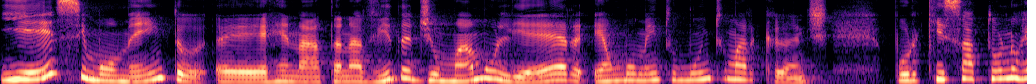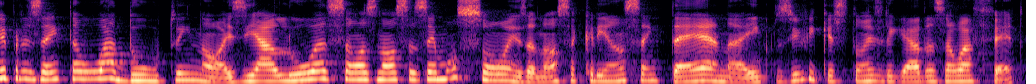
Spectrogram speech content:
E esse momento, é, Renata, na vida de uma mulher é um momento muito marcante, porque Saturno representa o adulto em nós e a Lua são as nossas emoções, a nossa criança interna, inclusive questões ligadas ao afeto.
